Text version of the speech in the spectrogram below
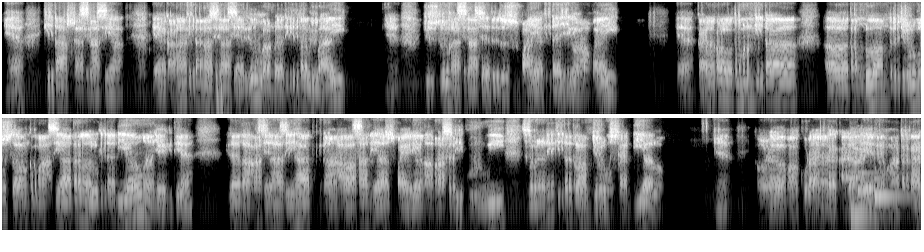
Ya, kita harus kasih nasihat. Ya, karena kita ngasih nasihat itu bukan berarti kita lebih baik. Ya, justru ngasih nasihat itu supaya kita jadi orang baik ya karena kalau teman kita uh, tenggelam terjerumus dalam kemaksiatan lalu kita diam aja gitu ya. Kita nggak kasih nasihat dengan alasan ya supaya dia nggak merasa digurui. Sebenarnya kita telah menjerumuskan dia loh. Ya kalau dalam Al-Quran ada, ada ayat yang mengatakan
